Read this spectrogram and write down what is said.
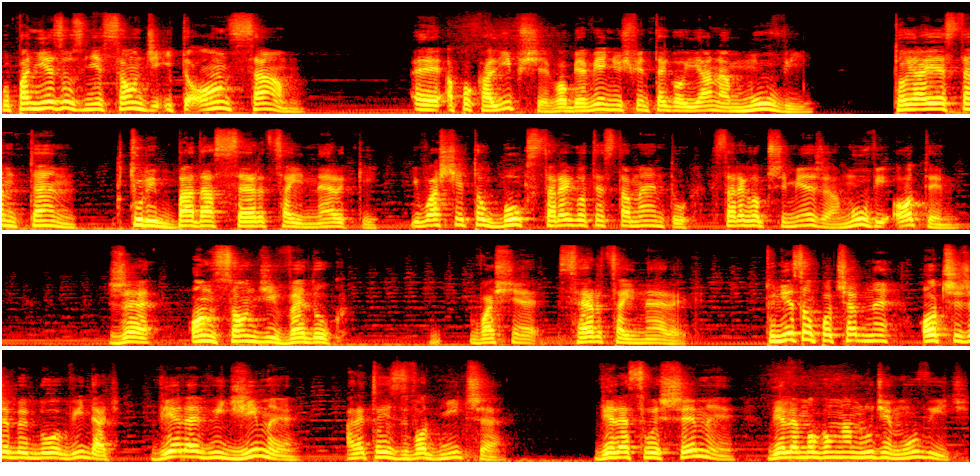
Bo Pan Jezus nie sądzi i to On sam e, Apokalipsie, w objawieniu świętego Jana mówi, to ja jestem ten, który bada serca i nerki. I właśnie to Bóg Starego Testamentu, Starego Przymierza mówi o tym, że On sądzi według właśnie serca i nerek. Tu nie są potrzebne oczy, żeby było widać. Wiele widzimy, ale to jest zwodnicze. Wiele słyszymy, wiele mogą nam ludzie mówić.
